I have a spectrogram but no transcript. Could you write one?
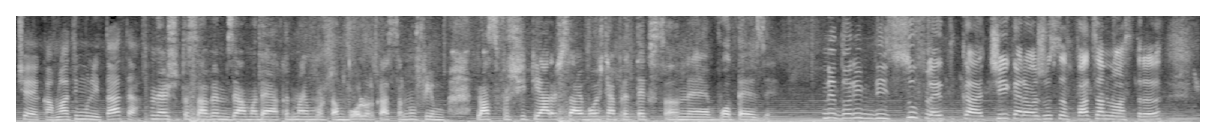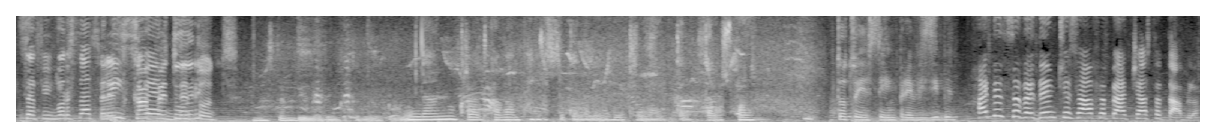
Ce, că am luat imunitatea? Ne ajută să avem zeamă de aia cât mai mult în boluri ca să nu fim la sfârșit iarăși să aibă ăștia pretext să ne voteze. Ne dorim din suflet ca cei care au ajuns în fața noastră să fi vărsat trei sferturi. tot. Dar nu cred că aveam 400 de mililitri în telefon. Totul este imprevizibil. Haideți să vedem ce se află pe această tablă.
